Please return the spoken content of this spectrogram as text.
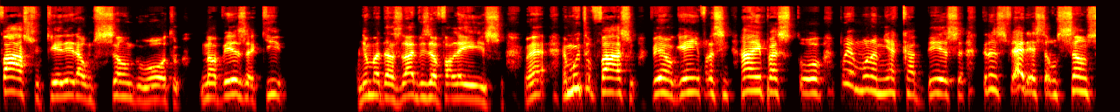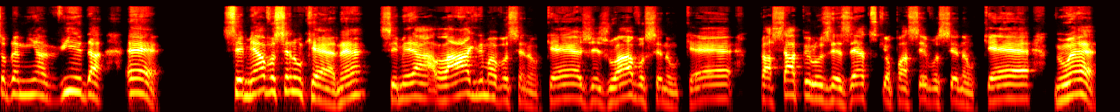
fácil querer a unção do outro. Uma vez aqui, em uma das lives eu falei isso. É? é muito fácil ver alguém e falar assim: ai, pastor, põe a mão na minha cabeça, transfere essa unção sobre a minha vida. É, Semear você não quer, né? Semear lágrima você não quer, jejuar você não quer, passar pelos desertos que eu passei você não quer, não é?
